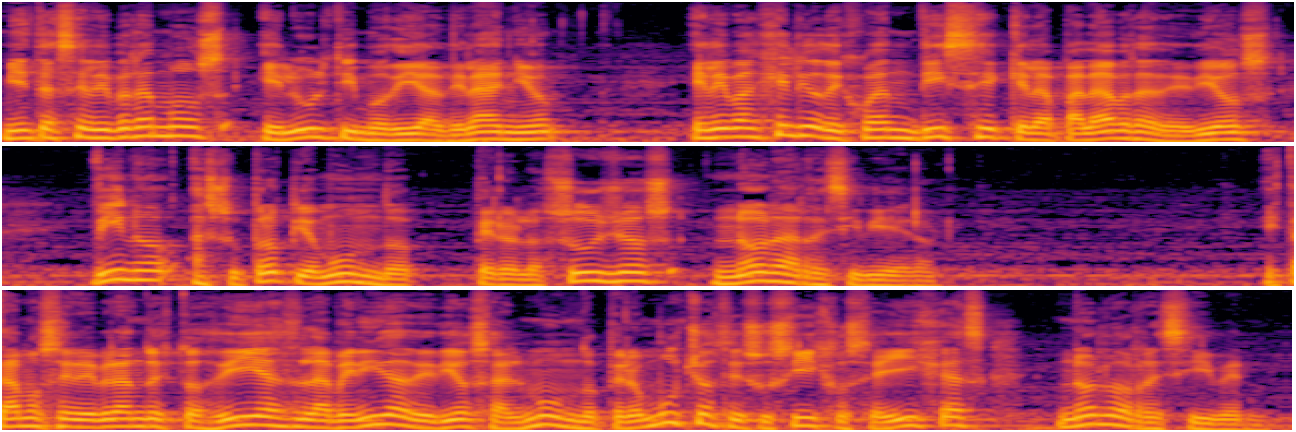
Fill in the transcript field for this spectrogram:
Mientras celebramos el último día del año, el Evangelio de Juan dice que la palabra de Dios vino a su propio mundo, pero los suyos no la recibieron. Estamos celebrando estos días la venida de Dios al mundo, pero muchos de sus hijos e hijas no lo reciben.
